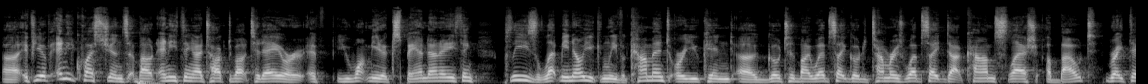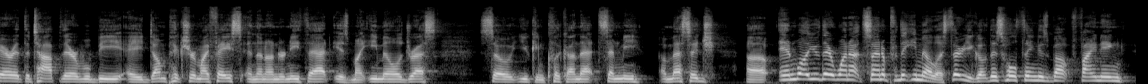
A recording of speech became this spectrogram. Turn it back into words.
Uh, if you have any questions about anything I talked about today, or if you want me to expand on anything, please let me know. You can leave a comment or you can uh, go to my website, go to tomrayswebsite.com slash about. Right there at the top, there will be a dumb picture of my face. And then underneath that is my email address. So you can click on that, send me a message. Uh, and while you're there, why not sign up for the email list? There you go. This whole thing is about finding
